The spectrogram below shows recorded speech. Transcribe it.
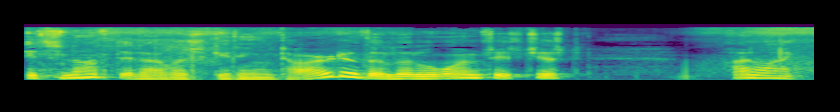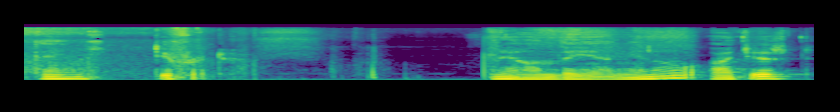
it's not that I was getting tired of the little ones. It's just I like things different now and then. You know, I just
